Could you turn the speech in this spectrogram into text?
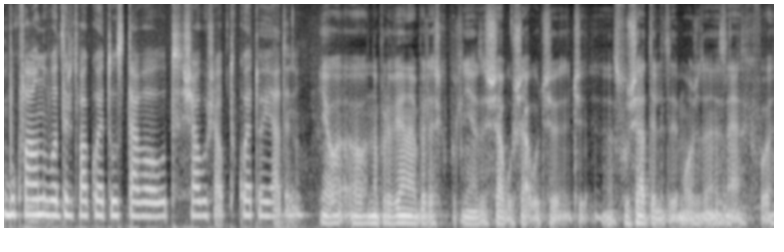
Буквално вътре това, което остава от шабо-шабото, което е ядено. Я направя една бележка под линия за шабо-шабо, че, че слушателите може да не знаят какво е.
